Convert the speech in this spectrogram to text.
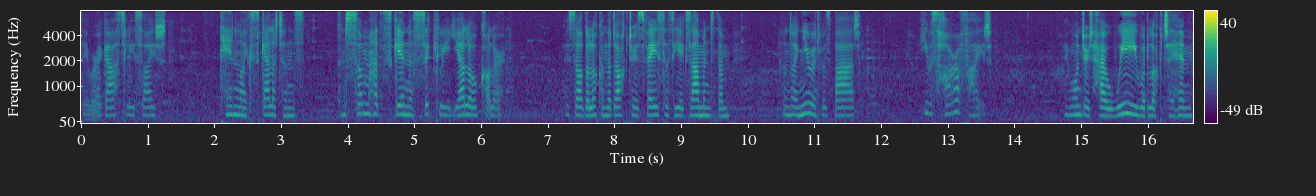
They were a ghastly sight, thin like skeletons, and some had skin a sickly yellow colour. I saw the look on the doctor's face as he examined them, and I knew it was bad. He was horrified. I wondered how we would look to him.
